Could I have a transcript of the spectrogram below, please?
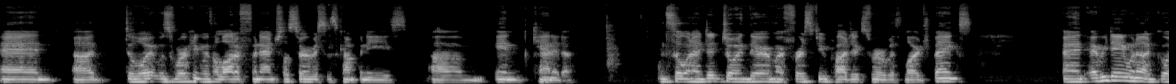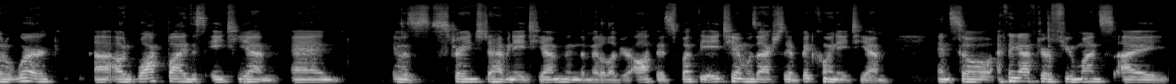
And uh, Deloitte was working with a lot of financial services companies um, in Canada. And so when I did join there, my first few projects were with large banks. And every day when I'd go to work, uh, I would walk by this ATM and it was strange to have an ATM in the middle of your office, but the ATM was actually a Bitcoin ATM. And so I think after a few months, I you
